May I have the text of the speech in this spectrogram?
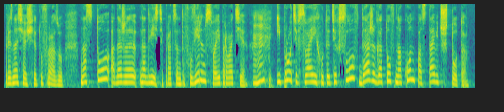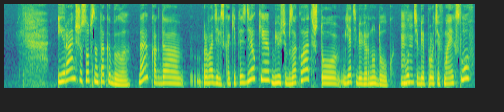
произносящий эту фразу, на 100, а даже на 200 процентов уверен в своей правоте. И против своих вот этих слов даже готов на кон поставить что-то. И раньше, собственно, так и было. Да? Когда проводились какие-то сделки, бьюсь об заклад, что я тебе верну долг. Вот тебе против моих слов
